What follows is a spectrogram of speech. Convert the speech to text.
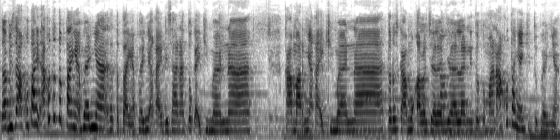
Habis itu aku tanya, aku tetap tanya banyak, tetap tanya banyak kayak di sana tuh kayak gimana, kamarnya kayak gimana, terus kamu kalau jalan-jalan itu ke mana? Aku tanya gitu banyak.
